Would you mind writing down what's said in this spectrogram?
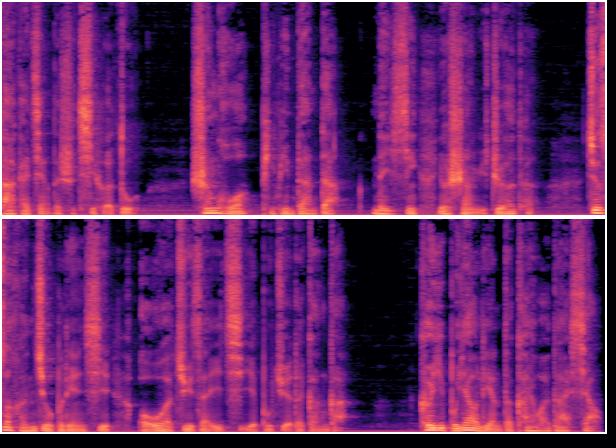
大概讲的是契合度。生活平平淡淡，内心又善于折腾，就算很久不联系，偶尔聚在一起也不觉得尴尬。可以不要脸的开怀大笑，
